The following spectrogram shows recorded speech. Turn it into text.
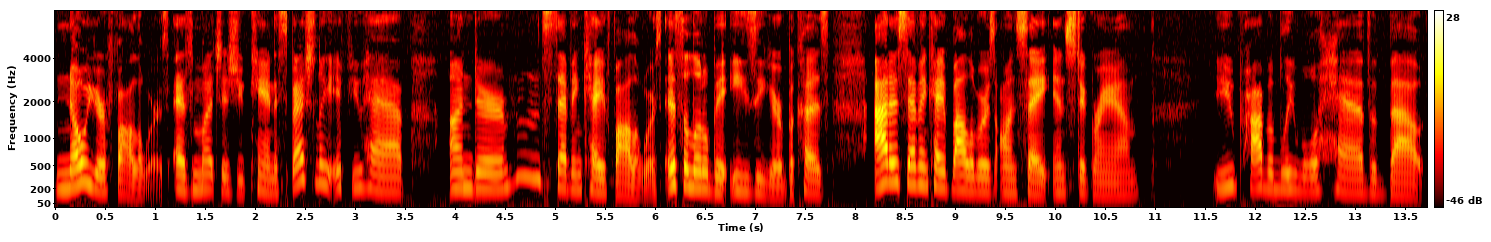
know your followers as much as you can especially if you have under hmm, 7K followers, it's a little bit easier because out of 7K followers on, say, Instagram, you probably will have about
